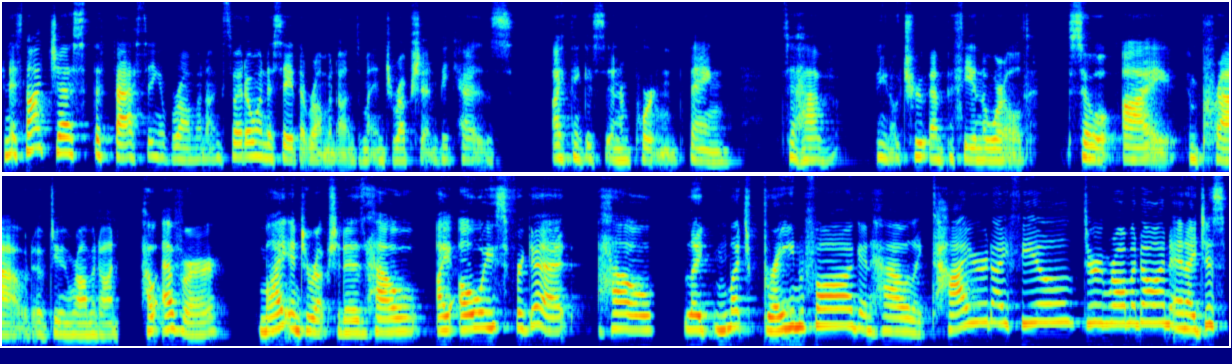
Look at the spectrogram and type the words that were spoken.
And it's not just the fasting of Ramadan. So I don't want to say that Ramadan's my interruption because I think it's an important thing to have, you know, true empathy in the world. So I am proud of doing Ramadan. However, my interruption is how I always forget how like much brain fog and how like tired I feel during Ramadan and I just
